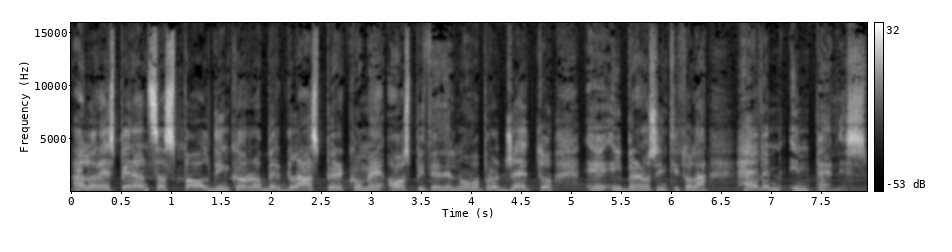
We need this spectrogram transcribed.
Allora, Esperanza Spalding con Robert Glasper come ospite del nuovo progetto e il brano si intitola Heaven in Penis.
